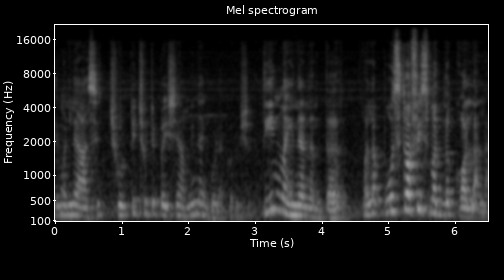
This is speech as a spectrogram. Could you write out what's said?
ते म्हणले असे छोटे छोटे पैसे आम्ही नाही गोळा करू शकत. तीन महिन्यानंतर मला पोस्ट ऑफिसमधनं कॉल आला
